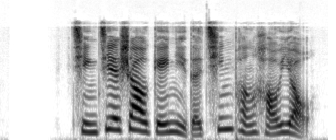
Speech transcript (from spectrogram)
请介绍给你的亲朋好友。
